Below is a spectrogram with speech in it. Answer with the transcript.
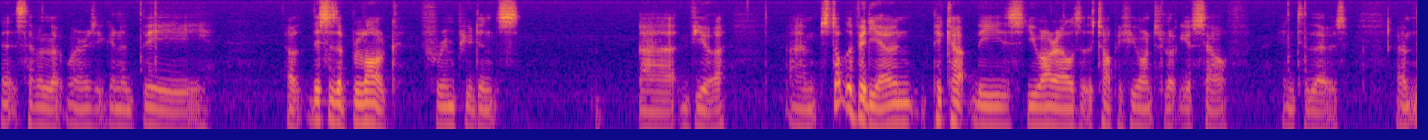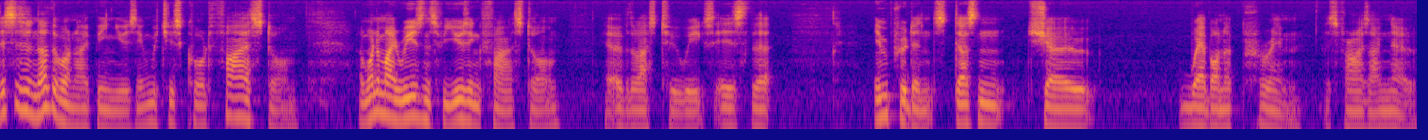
let's have a look, where is it going to be? Oh, this is a blog for Impudence uh, viewer. Um, stop the video and pick up these URLs at the top if you want to look yourself into those. Um, this is another one I've been using which is called Firestorm and one of my reasons for using Firestorm uh, over the last two weeks is that Imprudence doesn't show web on a prim as far as I know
